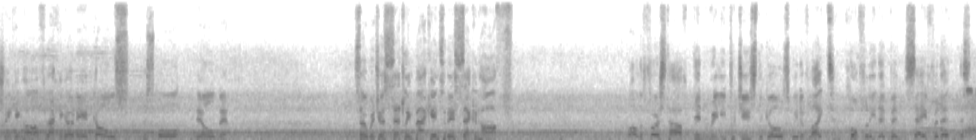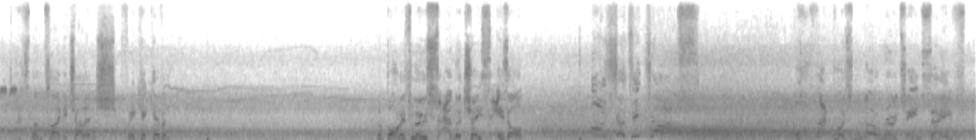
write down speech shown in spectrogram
Intriguing half, lacking only in goals. The score nil-nil. So we're just settling back into this second half. Well, the first half didn't really produce the goals we'd have liked. Hopefully they've been saved for the... the... That's an untidy challenge. Free kick given. The ball is loose and the chase is on. Oh, shooting chance! Oh, That's no routine save.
